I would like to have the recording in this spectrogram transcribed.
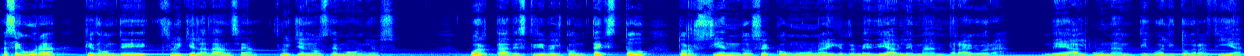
Asegura que donde fluye la danza, fluyen los demonios. Huerta describe el contexto torciéndose como una irremediable mandrágora de alguna antigua litografía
